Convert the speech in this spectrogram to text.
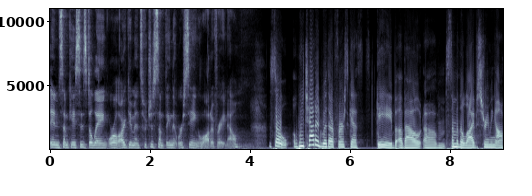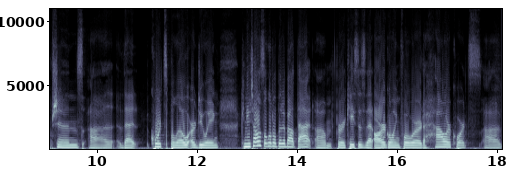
in some cases delaying oral arguments, which is something that we're seeing a lot of right now. So we chatted with our first guest Gabe about um, some of the live streaming options uh, that courts below are doing. Can you tell us a little bit about that um, for cases that are going forward? How are courts uh,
